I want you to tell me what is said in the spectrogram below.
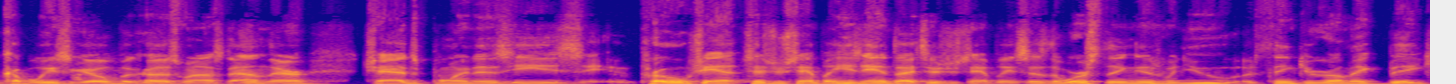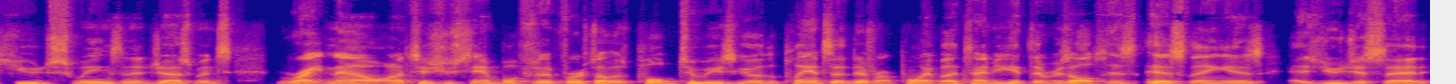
couple weeks ago. Because when I was down there, Chad's point is he's pro tissue sampling, he's anti tissue sampling. He says the worst thing is when you think you're going to make big, huge swings and adjustments. Right now, on a tissue sample, for the first off, it's pulled two weeks ago. The plant's at a different point by the time you get the results. His his thing is, as you just said,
